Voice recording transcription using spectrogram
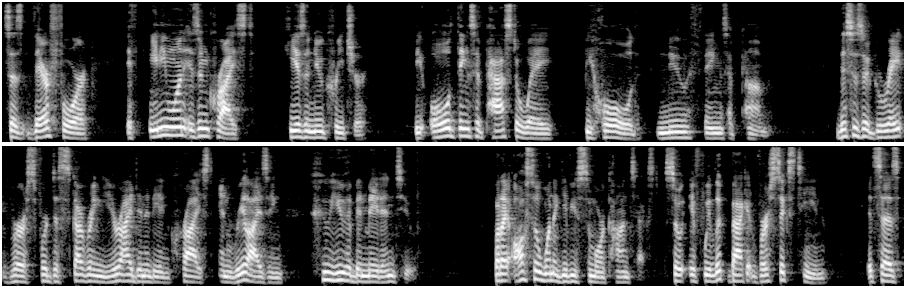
It says, "Therefore, if anyone is in Christ, he is a new creature. The old things have passed away; behold, new things have come." This is a great verse for discovering your identity in Christ and realizing who you have been made into. But I also want to give you some more context. So if we look back at verse 16, it says,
